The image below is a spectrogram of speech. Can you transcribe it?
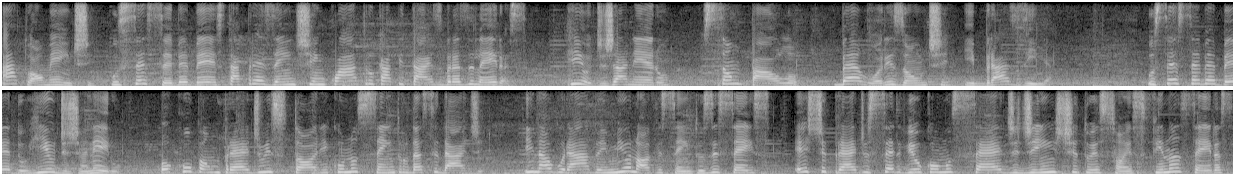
Atualmente, o CCBB está presente em quatro capitais brasileiras: Rio de Janeiro, São Paulo, Belo Horizonte e Brasília. O CCBB do Rio de Janeiro ocupa um prédio histórico no centro da cidade. Inaugurado em 1906, este prédio serviu como sede de instituições financeiras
